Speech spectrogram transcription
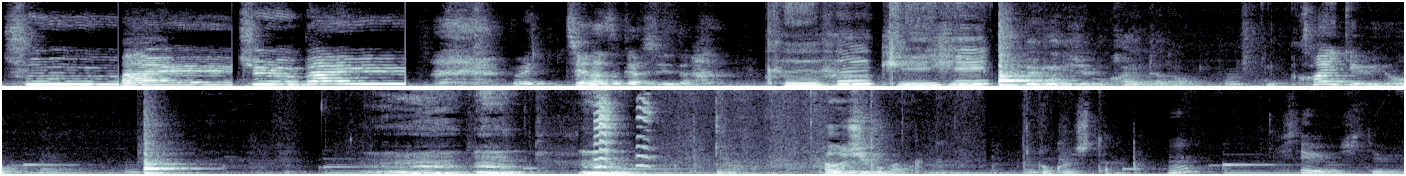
チューバイチューバイ。めっちゃ恥ずかしいだ空気メモに全部書いたの？書いてるよ。うんうんうん。4시구나 녹화 시다 응? 시대요 시대요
